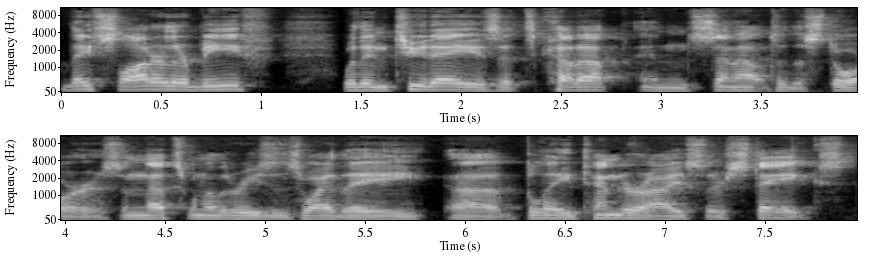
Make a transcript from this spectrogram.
they slaughter their beef within two days. It's cut up and sent out to the stores, and that's one of the reasons why they uh, blade tenderize their steaks.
